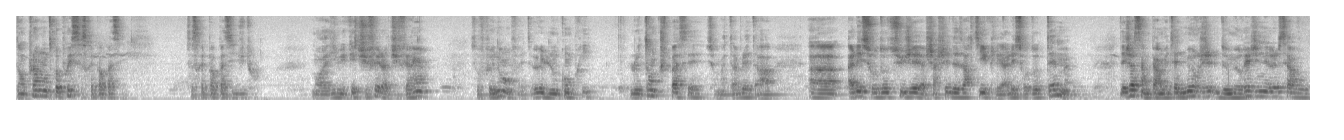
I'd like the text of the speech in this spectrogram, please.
Dans plein d'entreprises, ça serait pas passé. Ça serait pas passé du tout. On m'aurait dit, mais qu'est-ce que tu fais là? Tu fais rien. Sauf que non, en fait, eux, ils l'ont compris. Le temps que je passais sur ma tablette à, aller sur d'autres sujets, à chercher des articles et aller sur d'autres thèmes, déjà, ça me permettait de me, de me régénérer le cerveau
